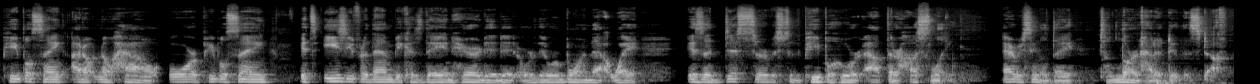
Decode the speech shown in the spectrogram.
people saying, I don't know how, or people saying it's easy for them because they inherited it or they were born that way, is a disservice to the people who are out there hustling every single day to learn how to do this stuff.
